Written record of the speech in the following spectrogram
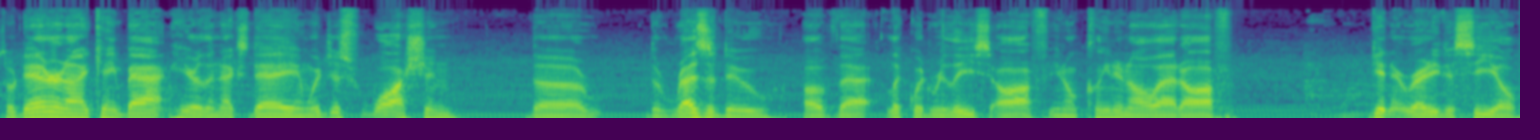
So Danner and I came back here the next day and we're just washing the the residue of that liquid release off, you know, cleaning all that off, getting it ready to seal.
